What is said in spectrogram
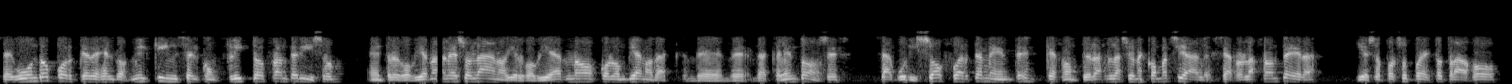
Segundo, porque desde el 2015 el conflicto fronterizo entre el gobierno venezolano y el gobierno colombiano de, de, aquel entonces se agudizó fuertemente, que rompió las relaciones comerciales, cerró la frontera y eso por supuesto trajo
